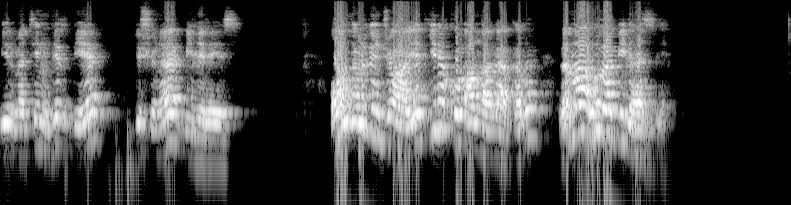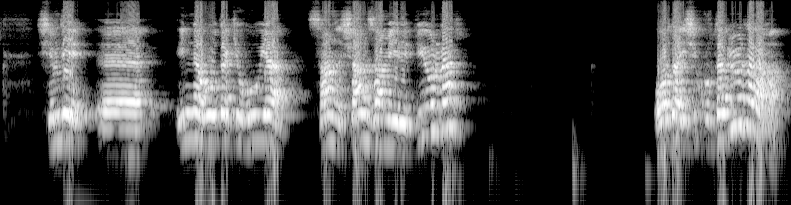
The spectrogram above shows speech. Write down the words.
bir metindir diye düşünebiliriz. 14. ayet yine Kur'an'la alakalı ve ma huve bil hezli. Şimdi e, innehu'daki hu'ya san, şan zamiri diyorlar. Orada işi kurtarıyorlar ama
